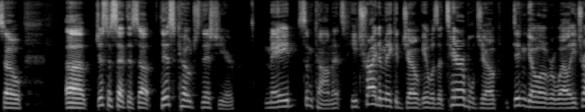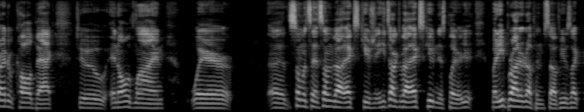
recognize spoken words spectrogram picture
So, uh, just to set this up, this coach this year made some comments. He tried to make a joke. It was a terrible joke. Didn't go over well. He tried to call back to an old line where uh, someone said something about execution. He talked about executing his player, but he brought it up himself. He was like,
